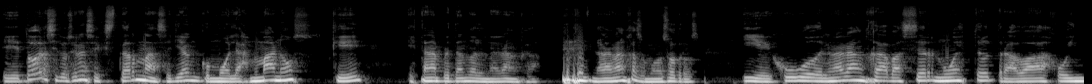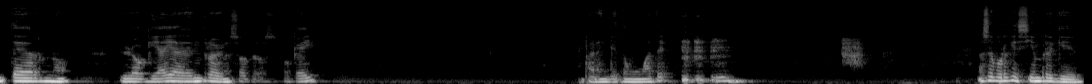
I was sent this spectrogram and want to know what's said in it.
eh, todas las situaciones externas serían como las manos que están apretando la naranja. la naranja somos nosotros. Y el jugo de la naranja va a ser nuestro trabajo interno, lo que hay adentro de nosotros, ¿ok? Paren que tomo mate. no sé por qué siempre que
